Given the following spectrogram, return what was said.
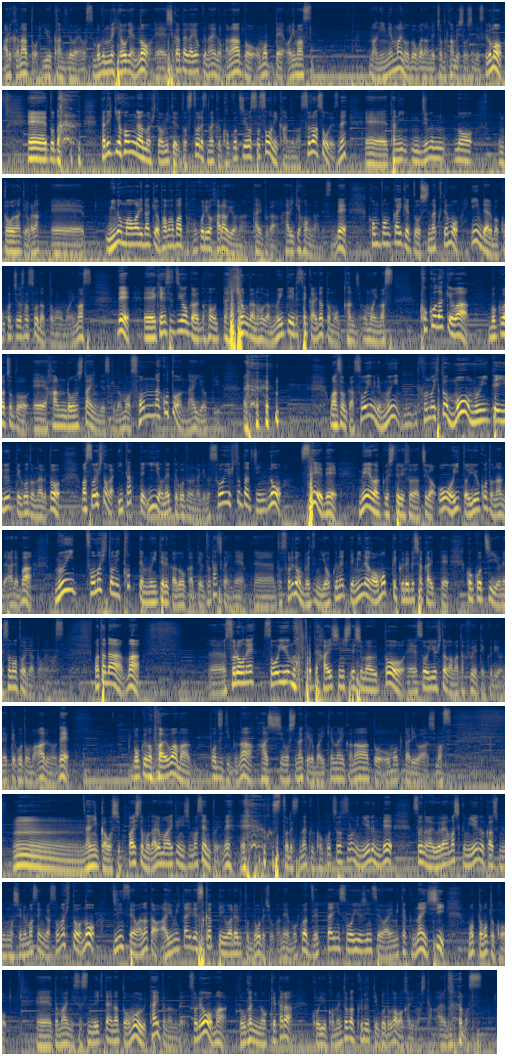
あるかなという感じでございます。僕のね表現の、仕方が良くないのかなと思っております。ます。まあ、2年前の動画なんでちょっと勘弁してほしいんですけども、えっ、ー、と、他力本願の人を見てるとストレスなく心地よさそうに感じます。それはそうですね。えー、他人、自分の、うんと、なんていうかな、えー、身の回りだけをパパパッと誇りを払うようなタイプが他力本願ですので根本解決をしなくてもいいんであれば心地よさそうだと思います。で、えー、建設業界の方他力本願の方が向いている世界だとも感じ思います。ここだけは僕はちょっと、えー、反論したいんですけどもそんなことはないよっていう。まあそうか、そういう意味で向い、この人も向いているっていうことになると、まあそういう人がいたっていいよねってことなんだけど、そういう人たちのせいで迷惑してる人たちが多いということなんであれば、向い、その人にとって向いてるかどうかっていうと確かにね、えー、とそれでも別によくねってみんなが思ってくれる社会って心地いいよね、その通りだと思います。まあただ、まあ、それをね、そういうもので配信してしまうと、えー、そういう人がまた増えてくるよねってこともあるので、僕の場合はまあポジティブな発信をしなければいけないかなと思ったりはします。うーん何かを失敗しても誰も相手にしませんというね ストレスなく心地よさそうに見えるんでそういうのが羨ましく見えるのかもしれませんがその人の人生をあなたは歩みたいですかって言われるとどうでしょうかね。僕は絶対にそういう人生を歩みたくないしもっともっとこう、えー、と前に進んでいきたいなと思うタイプなのでそれをまあ動画に載っけたらこういうコメントが来るっていうことが分かりました。ありがとうございます。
